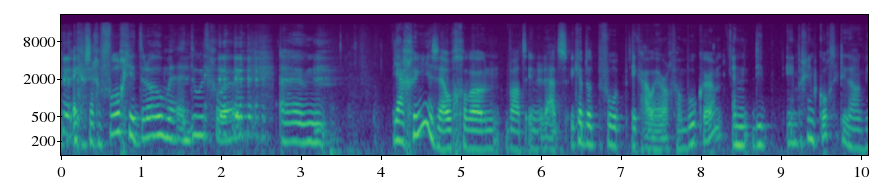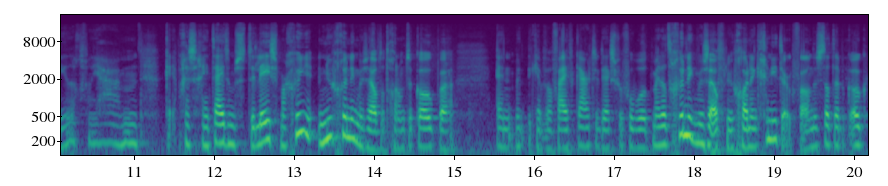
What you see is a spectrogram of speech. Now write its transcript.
ik zou zeggen, volg je dromen en doe het gewoon. Ehm, ja, gun jezelf gewoon wat inderdaad. Ik heb dat bijvoorbeeld, ik hou heel erg van boeken. En die, in het begin kocht ik die dan ook niet. Ik dacht van, ja, hm, ik heb geen tijd om ze te lezen. Maar gun je, nu gun ik mezelf dat gewoon om te kopen. En ik heb wel vijf kaartendeks bijvoorbeeld. Maar dat gun ik mezelf nu gewoon. En ik geniet er ook van. Dus dat heb ik ook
